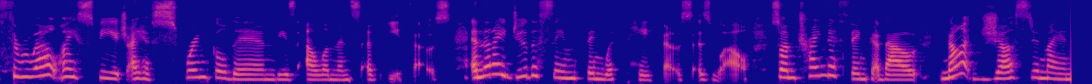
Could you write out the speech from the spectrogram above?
throughout my speech, I have sprinkled in these elements of ethos. And then I do the same thing with pathos as well. So, I'm trying to think about not just in my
